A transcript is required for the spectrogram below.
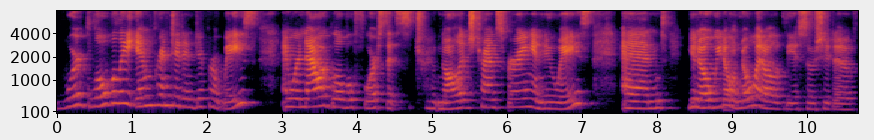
we're globally imprinted in different ways. And we're now a global force that's tr- knowledge transferring in new ways. And, you know, we don't know what all of the associative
